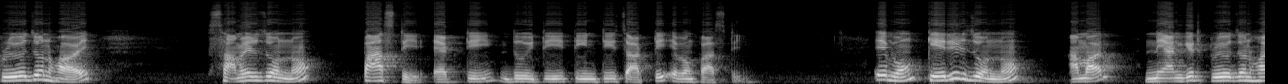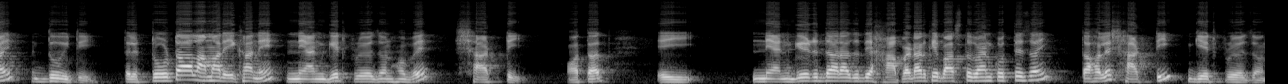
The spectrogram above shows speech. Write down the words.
প্রয়োজন হয় সামের জন্য পাঁচটি, একটি, দুইটি, তিনটি, চারটি এবং পাঁচটি। এবং কেরির জন্য আমার ন্যান গেট প্রয়োজন হয় দুইটি। তাহলে টোটাল আমার এখানে ন্যান গেট প্রয়োজন হবে ষাটটি। অর্থাৎ এই ন্যান গেট দ্বারা যদি হাফ বাস্তবায়ন করতে চাই, তাহলে ষাটটি গেট প্রয়োজন।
